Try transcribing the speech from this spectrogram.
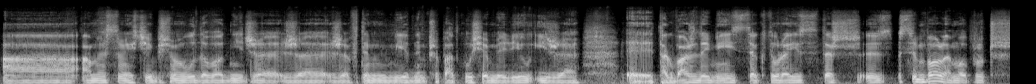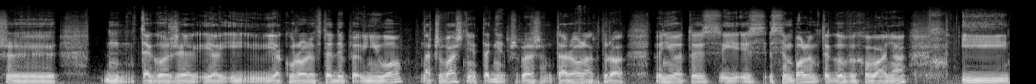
a, a my w sumie chcielibyśmy udowodnić, że, że, że w tym jednym przypadku się mylił i że y, tak ważne miejsce, które jest też y, symbolem oprócz y, tego, że jaką rolę wtedy pełniło, znaczy właśnie, te, nie, przepraszam, ta rola, która pełniła, to jest, jest symbolem tego wychowania i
